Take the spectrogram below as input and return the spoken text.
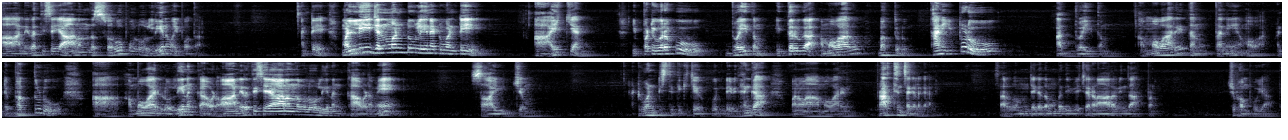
ఆ నిరతిశయ ఆనంద స్వరూపంలో లీనమైపోతారు. అంటే మళ్ళీ జన్మంటూ లేనటువంటి ఆ ఐక్యాన్ని ఇప్పటి వరకు ద్వైతం ఇద్దరుగా అమ్మవారు భక్తుడు. కానీ ఇప్పుడు అద్వైతం. అమ్మవారే తను తనే అమ్మవారు. అంటే భక్తుడు ఆ అమ్మవారిలో లీనం కావడం ఆ నిరతిశయానందంలో లీనం కావడమే సాయుధ్యం. అటువంటి స్థితికి చేరుకునే విధంగా మనం ఆ అమ్మవారిని ప్రార్థించగలగాలి. సర్వం జగదంబ దివ్య చరణారవిందార్పణం. శుభం భూయాత్.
